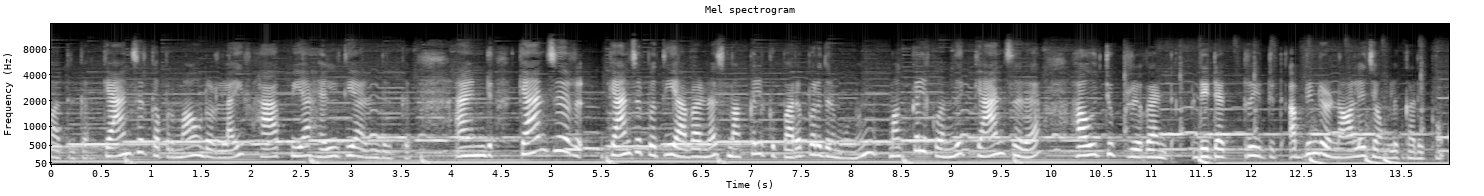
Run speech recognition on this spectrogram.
பார்த்துருக்கேன். கேன்சருக்கு அப்புறமா அவங்களோட லைஃப் ஹாப்பியாக ஹெல்த்தியாக இருந்திருக்கு. அண்ட் கேன்சர் கேன்சர் பற்றி அவேர்னஸ் மக்களுக்கு பரப்புறதன் மூலம் மக்களுக்கு வந்து கேன்சரை how to prevent detect treat அப்படின்ற ஒரு நாலேஜ் அவங்களுக்கு கிடைக்கும்.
